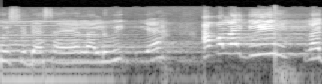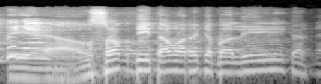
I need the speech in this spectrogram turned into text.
lagu sudah saya lalui ya. Aku lagi lagunya. Yeah, sok ditawar kembali karena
